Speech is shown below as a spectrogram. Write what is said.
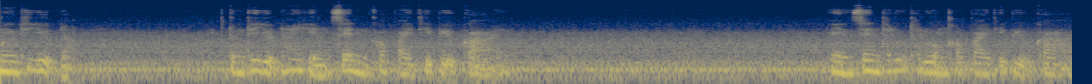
มือที่หยุดน่ะ ที่หยุดให้เห็นเส้นเข้าไปที่ผิวกาย เห็นเส้นทะลุทะลวงเข้าไปที่ผิวกาย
